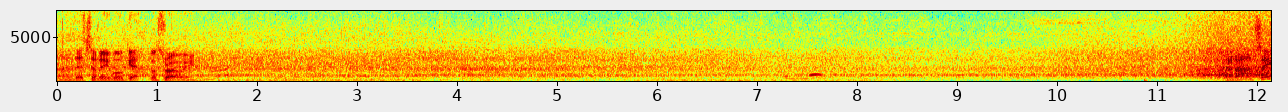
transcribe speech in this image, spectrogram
And Italy will get the throw-in. Verratti.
